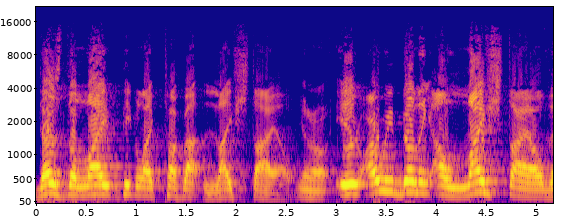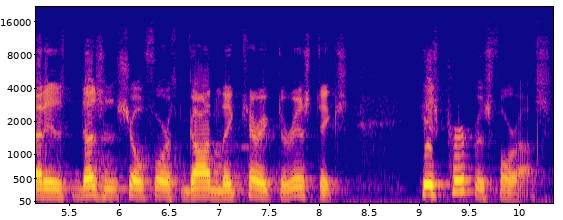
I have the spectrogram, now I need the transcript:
does the life, people like to talk about lifestyle, you know, is, are we building a lifestyle that is, doesn't show forth godly characteristics? His purpose for us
